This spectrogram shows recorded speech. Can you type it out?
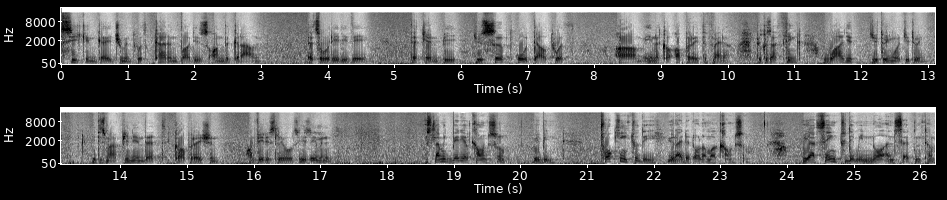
seek engagement with current bodies on the ground that's already there that can be usurped or dealt with um, in a cooperative manner. Because I think while you, you're doing what you're doing, it is my opinion that cooperation on various levels is imminent. Islamic Burial Council, we've been talking to the United Ulama Council. We are saying to them in no uncertain term,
